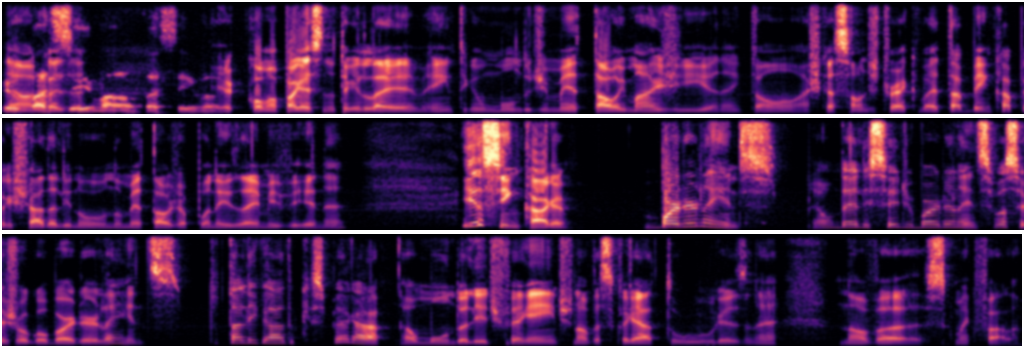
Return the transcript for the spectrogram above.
Eu é passei coisa, mal, passei mal. É como aparece no trailer, é entre um mundo de metal e magia, né? Então acho que a soundtrack vai estar tá bem caprichada ali no, no metal japonês AMV, né? E assim, cara, Borderlands. É um DLC de Borderlands. Se você jogou Borderlands, tu tá ligado o que esperar. O mundo ali é diferente, novas criaturas, né? Novas. Como é que fala?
